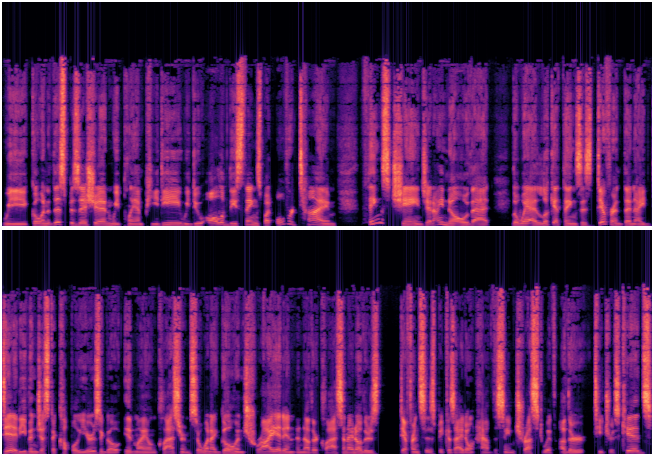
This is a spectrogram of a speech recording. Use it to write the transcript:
We go into this position, we plan PD, we do all of these things. But over time, things change. And I know that the way I look at things is different than I did even just a couple years ago in my own classroom. So when I go and try it in another class, and I know there's differences because I don't have the same trust with other teachers' kids.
